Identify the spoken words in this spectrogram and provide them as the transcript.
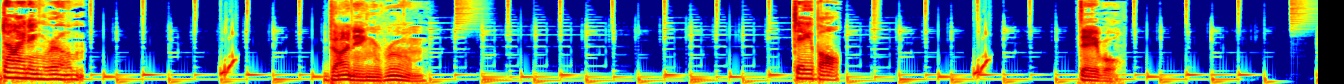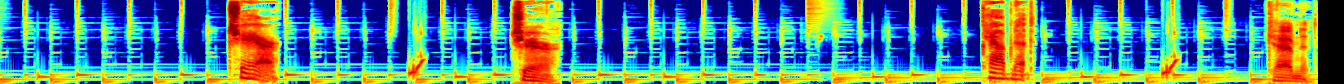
Dining room. Dining room. Table. Table. Chair. Chair. Cabinet. Cabinet.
